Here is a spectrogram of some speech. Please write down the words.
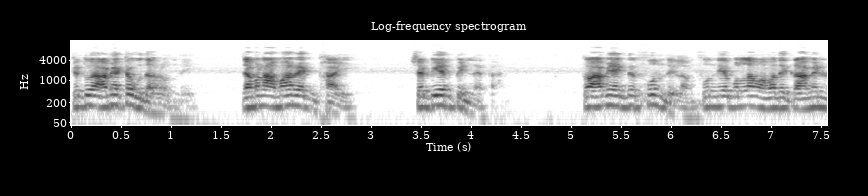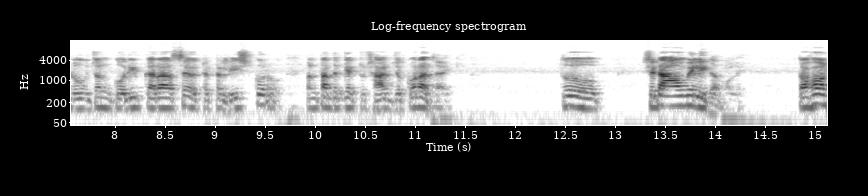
কিন্তু আমি একটা উদাহরণ দিই। যেমন আমার এক ভাই, সে বিএনপির নেতা। তো আমি একদিন ফোন দিলাম। ফোন দিয়ে বললাম, আমাদের গ্রামের লোকজন গরিব কারা আছে, ওটা একটা লিস্ট করো মানে তাদেরকে একটু সাহায্য করা যায়। তো সেটা আওয়ামী লীগ আমলে। তখন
